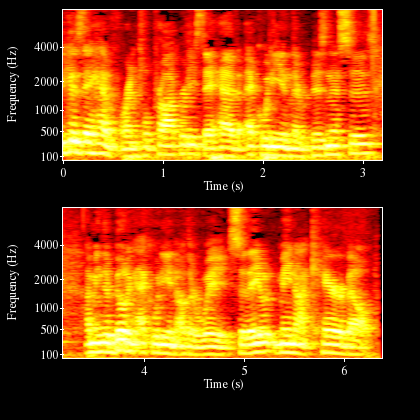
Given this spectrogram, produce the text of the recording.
because they have rental properties, they have equity in their businesses. I mean, they're building equity in other ways. So they may not care about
